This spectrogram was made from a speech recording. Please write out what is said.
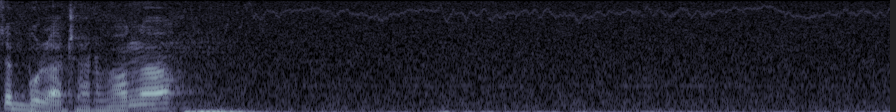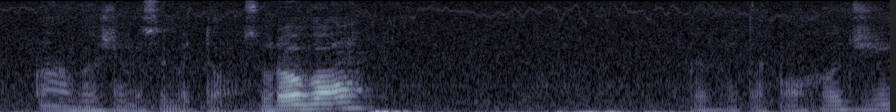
Cebula czerwona. A weźmiemy sobie tą surową. Pewnie taką chodzi.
